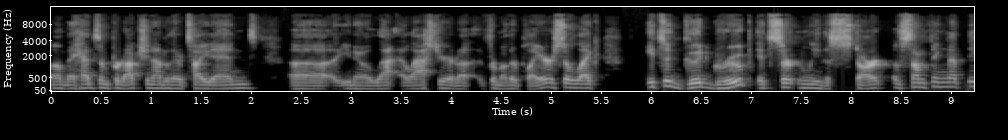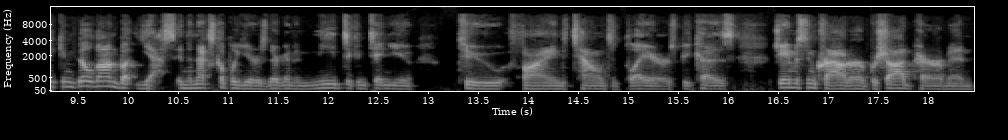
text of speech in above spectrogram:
Um, they had some production out of their tight end, uh, you know, la- last year uh, from other players. So like, it's a good group. It's certainly the start of something that they can build on. But yes, in the next couple years, they're going to need to continue to find talented players because Jamison Crowder, Breshad Perriman,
